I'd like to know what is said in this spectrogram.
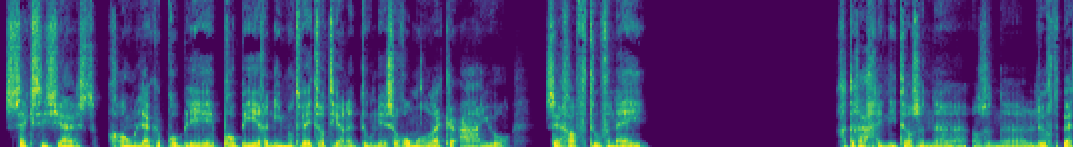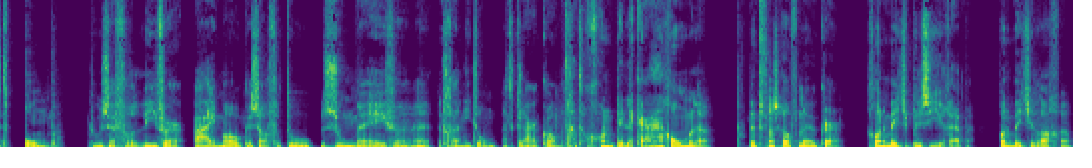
Seks is juist gewoon lekker proberen. Niemand weet wat hij aan het doen is. Rommel lekker aan, joh. Zeg af en toe van, hé, hey, gedraag je niet als een, uh, als een uh, luchtbedpomp. Doe eens even liever. Aai me ook eens af en toe. Zoen me even. Hè? Het gaat niet om het klaarkomen. Het gaat ook gewoon een beetje lekker aanrommelen. Doe het vanzelf leuker. Gewoon een beetje plezier hebben. Gewoon een beetje lachen. Een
